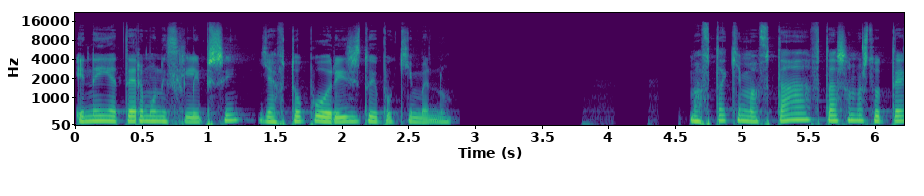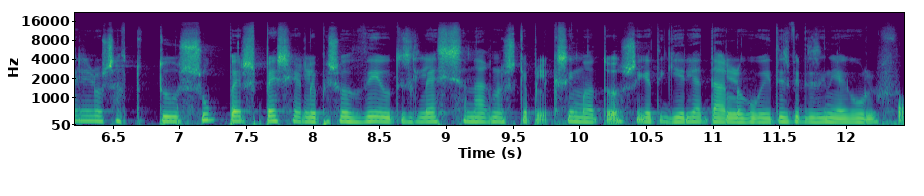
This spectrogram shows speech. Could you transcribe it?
Είναι η ατέρμονη θλίψη για αυτό που ορίζει το υποκείμενο. Με αυτά και με αυτά φτάσαμε στο τέλος αυτού του super special επεισοδίου της λέσχης ανάγνωσης και πλεξίματος για την κυρία ή της Virginia Woolf.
